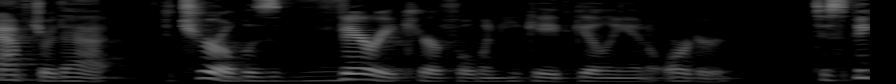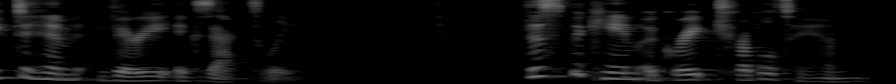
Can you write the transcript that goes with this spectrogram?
After that, the churl was very careful when he gave Gilly an order to speak to him very exactly. This became a great trouble to him,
